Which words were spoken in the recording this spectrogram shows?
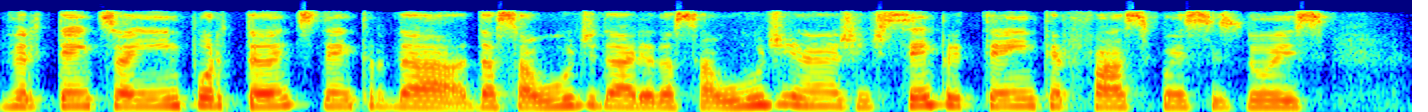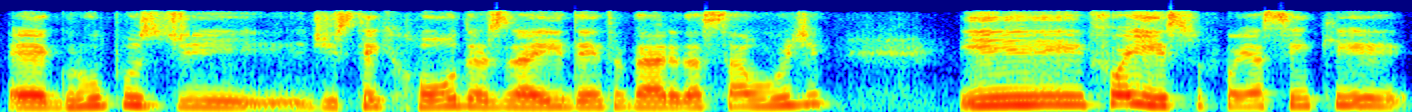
vertentes aí importantes dentro da, da saúde, da área da saúde, né, a gente sempre tem interface com esses dois é, grupos de, de stakeholders aí dentro da área da saúde, e foi isso, foi assim que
